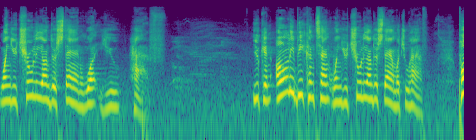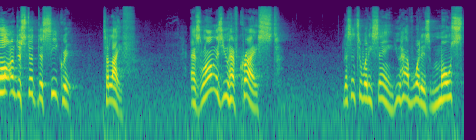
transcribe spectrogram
when you truly understand what you have. You can only be content when you truly understand what you have. Paul understood the secret to life. As long as you have Christ, listen to what he's saying. You have what is most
